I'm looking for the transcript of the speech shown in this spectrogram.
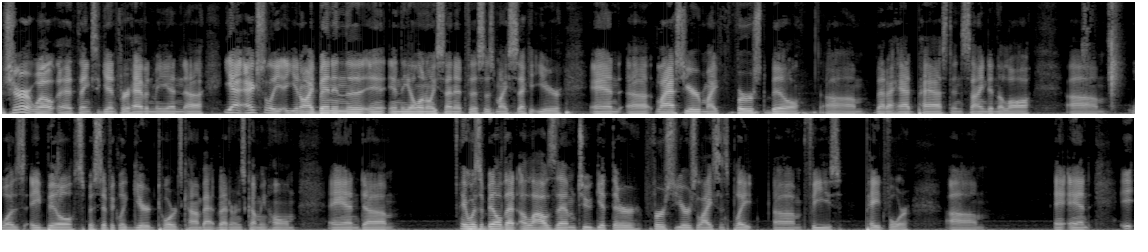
Sure. Well, uh, thanks again for having me. And uh, yeah, actually, you know, I've been in the in, in the Illinois Senate. This is my second year, and uh, last year my first bill um, that I had passed and signed into law um, was a bill specifically geared towards combat veterans coming home, and um, it was a bill that allows them to get their first year's license plate um, fees paid for. Um, and it,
